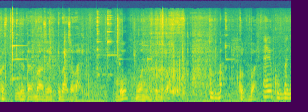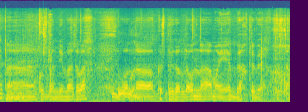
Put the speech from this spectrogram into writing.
кыстыгыта база экки база бар. Бу вонна кут бар. Turba. Кут бар. Ay kurban yapalım. Кутбан ден база бар. Онна кыстыгыталда онна хамай эббэх төбе кыстан.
